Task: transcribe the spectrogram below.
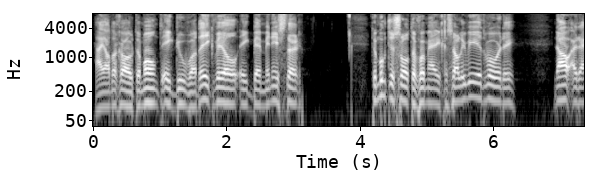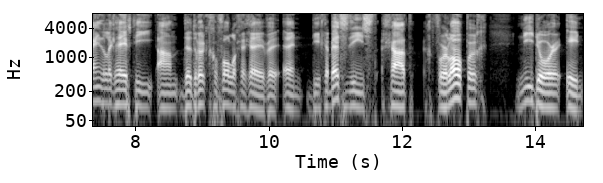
Hij had een grote mond, ik doe wat ik wil, ik ben minister. Er moet tenslotte voor mij gesalueerd worden. Nou, uiteindelijk heeft hij aan de druk gevolg gegeven en die gebedsdienst gaat voorlopig niet door in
